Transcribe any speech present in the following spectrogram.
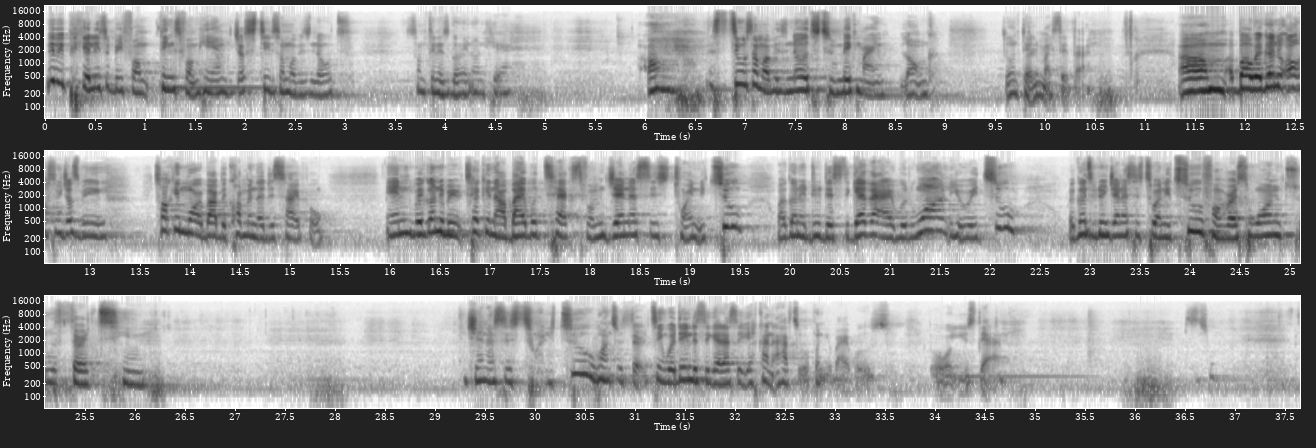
maybe pick a little bit from things from him, just steal some of his notes. Something is going on here. Um, steal some of his notes to make mine long. Don't tell him I said that. Um, but we're going to also just be talking more about becoming a disciple. And we're going to be taking our Bible text from Genesis 22. We're going to do this together. I read one, you read two. We're going to be doing Genesis 22 from verse 1 to 13. Genesis 22, 1 to 13. We're doing this together, so you kind of have to open your Bibles or use that.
